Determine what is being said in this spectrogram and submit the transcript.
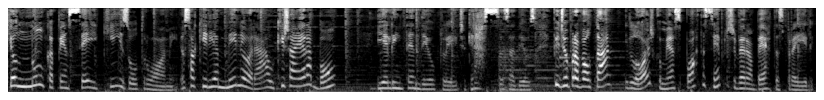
que eu nunca pensei e quis outro homem. Eu só queria melhorar o que já era bom. E ele entendeu, Cleide, graças a Deus. Pediu para voltar e, lógico, minhas portas sempre estiveram abertas para ele.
